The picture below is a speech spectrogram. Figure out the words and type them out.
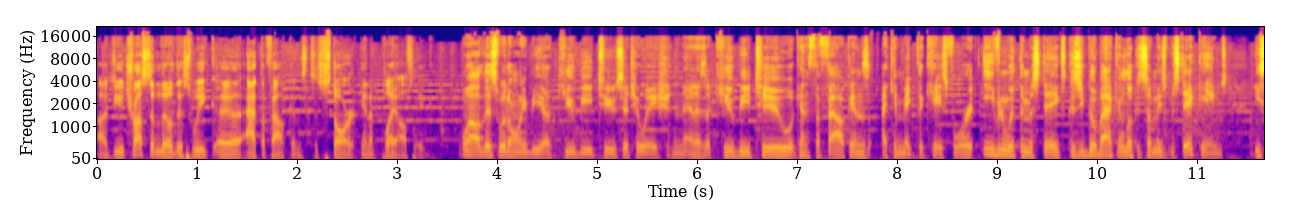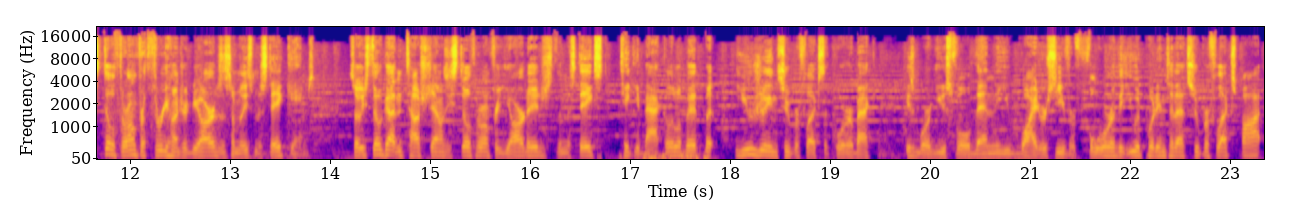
Uh, do you trust him though this week uh, at the Falcons to start in a playoff league? Well, this would only be a QB two situation, and as a QB two against the Falcons, I can make the case for it, even with the mistakes. Because you go back and look at some of these mistake games, he's still throwing for 300 yards in some of these mistake games. So he's still gotten touchdowns. He's still throwing for yardage. The mistakes take you back a little bit, but usually in Superflex, the quarterback is more useful than the wide receiver four that you would put into that Superflex spot.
